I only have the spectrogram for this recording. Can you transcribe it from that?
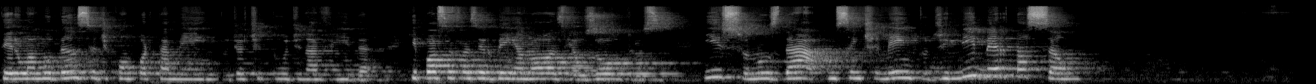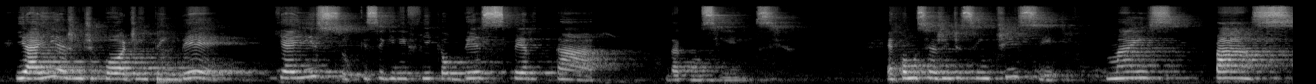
ter uma mudança de comportamento, de atitude na vida, que possa fazer bem a nós e aos outros, isso nos dá um sentimento de libertação. E aí a gente pode entender que é isso que significa o despertar da consciência. É como se a gente sentisse mais paz,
